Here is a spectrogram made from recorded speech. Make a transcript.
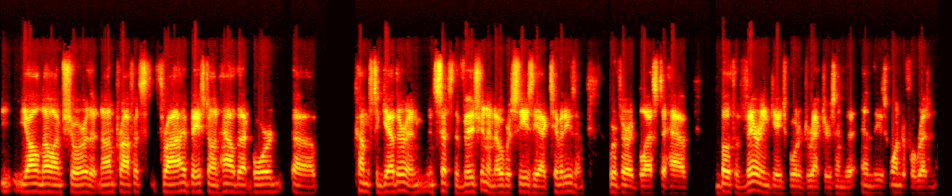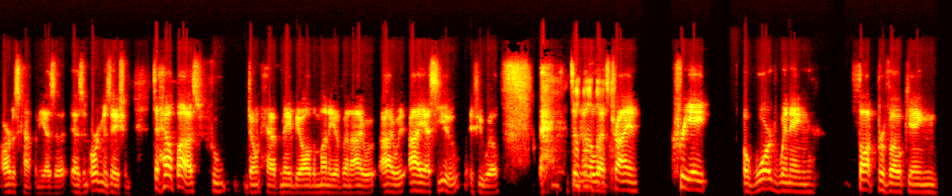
y'all know, I'm sure, that nonprofits thrive based on how that board uh, comes together and, and, sets the vision and oversees the activities. And we're very blessed to have both a very engaged board of directors and the, and these wonderful resident artist company as a as an organization to help us who don't have maybe all the money of an I, I, ISU, if you will, to nonetheless try and create award-winning, thought-provoking,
